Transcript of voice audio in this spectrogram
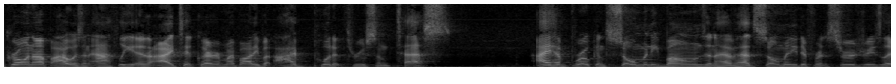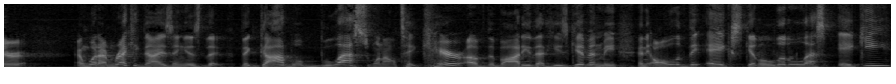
growing up, I was an athlete and I take care of my body, but I put it through some tests. I have broken so many bones and I have had so many different surgeries there. And what I'm recognizing is that, that God will bless when I'll take care of the body that He's given me, and all of the aches get a little less achy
